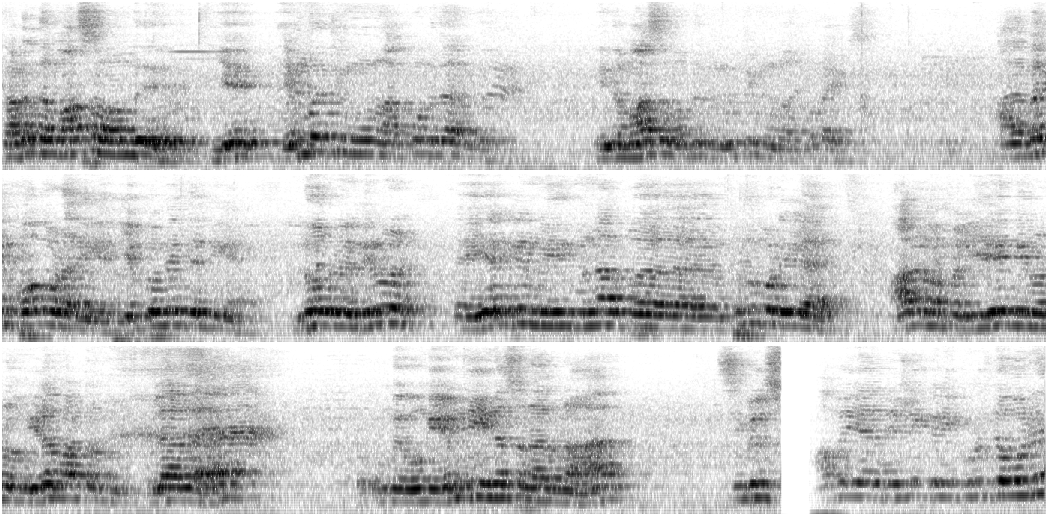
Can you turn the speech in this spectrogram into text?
கடந்த மாசம் வந்து எ- எண்பத்தி மூணு அக்கௌண்ட் தான் இருந்தது. இந்த மாசம் வந்து நூற்றி மூணு அக்கௌண்ட் ஆயிடுச்சு. அந்த மாதிரி போக விடாதீங்க. எப்பவுமே தெரிஞ்சுங்க. இன்னொரு நிறுவனம் ஏற்கனவே இதுக்கு முன்னால் இப்போ புதுக்கோட்டையில் ஆரம்பப்பள்ளி இதே நிறுவனம் இடமாற்றம் இல்லாத உங்க உங்க எம்டி என்ன சொன்னாருன்னா சிவில் அவையார் நெல்லிக்கடி கொடுத்த ஒரு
